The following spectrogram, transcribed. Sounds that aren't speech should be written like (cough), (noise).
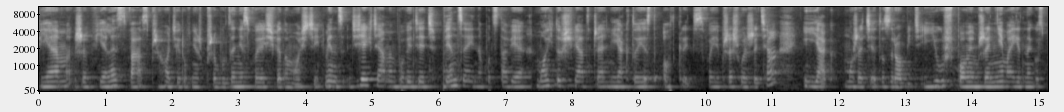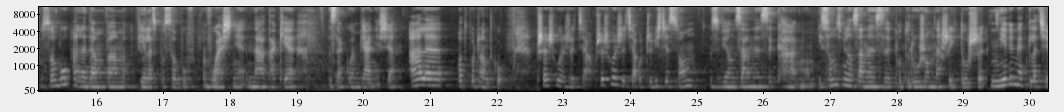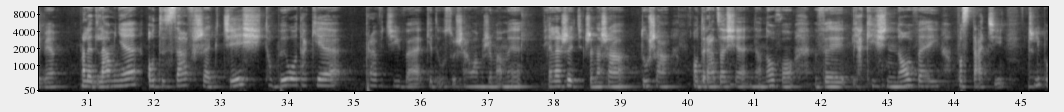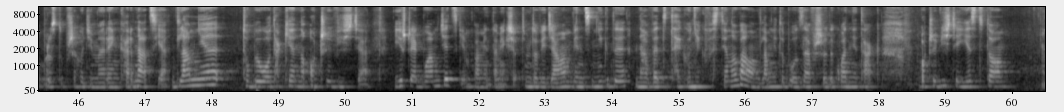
wiem, że wiele z Was przechodzi również przebudzenie swojej świadomości. Więc dzisiaj chciałabym powiedzieć więcej na podstawie moich doświadczeń, jak to jest odkryć swoje przeszłe życia i jak możecie to zrobić. I już powiem, że nie ma jednego sposobu, ale dam Wam wiele sposobów właśnie na takie zagłębianie się. Ale od początku. Przeszłe życia. Przeszłe życia oczywiście są związane z karmą i są związane z podróżą naszej duszy. Nie wiem jak dla Ciebie, ale dla mnie od zawsze gdzieś to było takie prawdziwe, kiedy usłyszałam, że mamy wiele żyć, że nasza dusza odradza się na nowo w jakiejś nowej postaci, czyli po prostu przechodzimy reinkarnację. Dla mnie to było takie, no oczywiście. Jeszcze jak byłam dzieckiem, pamiętam jak się o tym dowiedziałam, więc nigdy nawet tego nie kwestionowałam. Dla mnie to było zawsze dokładnie tak. Oczywiście jest to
